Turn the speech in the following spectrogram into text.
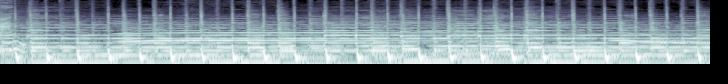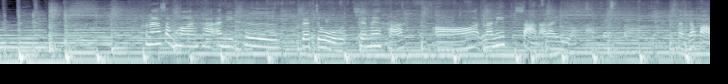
กันคณะสมพรคะ อันนี้คือกระจูดใช่ไหมคะ อ๋อ แล้วนี่สารอะไรอยู่อะคะแสนกระเป๋า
